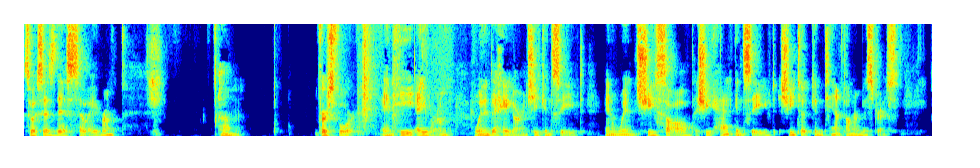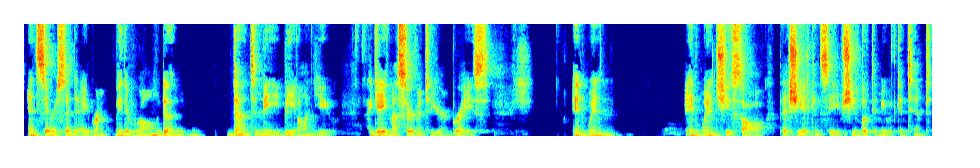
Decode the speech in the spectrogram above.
So it says this So Abram, um, verse 4 And he, Abram, went into Hagar and she conceived. And when she saw that she had conceived, she took contempt on her mistress. And Sarah said to Abram, May the wrong done, done to me be on you. I gave my servant to your embrace. And when and when she saw that she had conceived, she looked at me with contempt.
